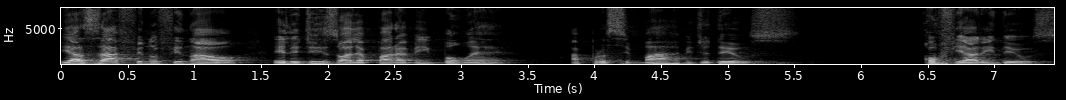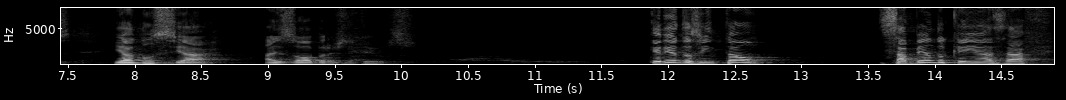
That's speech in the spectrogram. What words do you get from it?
E Azaf, no final, ele diz: Olha, para mim, bom é aproximar-me de Deus, confiar em Deus e anunciar as obras de Deus. Queridos, então, sabendo quem é Asaf,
